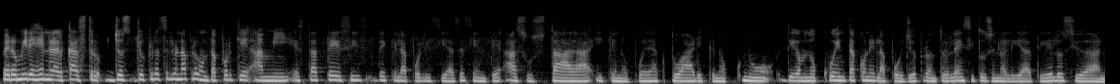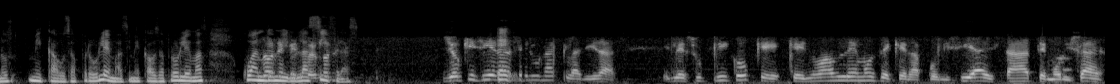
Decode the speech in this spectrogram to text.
Pero mire, general Castro, yo, yo quiero hacerle una pregunta porque a mí esta tesis de que la policía se siente asustada y que no puede actuar y que no, no, digamos, no cuenta con el apoyo de pronto de la institucionalidad y de los ciudadanos me causa problemas y me causa problemas cuando miro las cifras. Yo quisiera eh, hacer una claridad. Le suplico que, que no hablemos de que la policía está atemorizada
